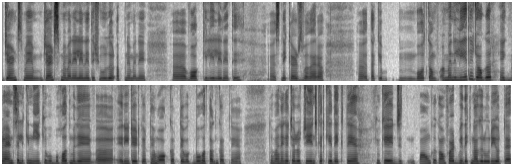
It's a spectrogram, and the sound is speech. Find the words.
जेंट्स में जेंट्स में मैंने लेने थे शूज़ और अपने मैंने वॉक के लिए लेने थे स्निकर्स वगैरह ताकि बहुत कम, मैंने लिए थे जॉगर एक ब्रांड से, लेकिन ये कि वो बहुत मुझे इरीटेट करते हैं, वॉक करते वक्त, बहुत तंग करते हैं। तो मैंने कहा, चलो चेंज करके देखते हैं, क्योंकि पाँव का कंफर्ट भी देखना ज़रूरी होता है।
